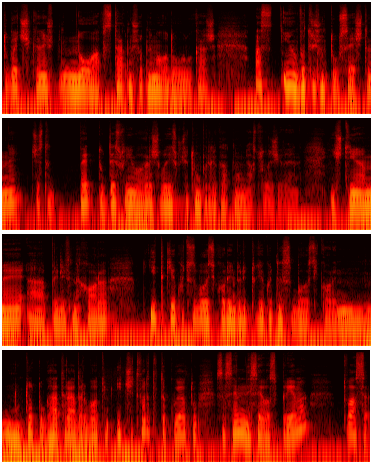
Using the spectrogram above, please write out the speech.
тук вече ще нещо много абстрактно, защото не мога да го докажа. Аз имам вътрешното усещане, че след 5 до 10 години България ще бъде изключително привлекателно място за живеене. И ще имаме а, прилив на хора, и такива, които са български корени, дори такива, които не са български корени. Но до тогава трябва да работим. И четвъртата, която съвсем не се възприема, това са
